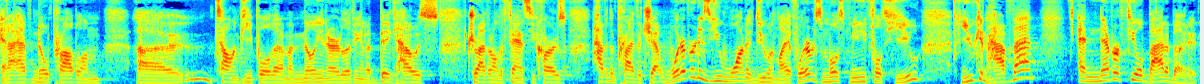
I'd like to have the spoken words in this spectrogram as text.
And I have no problem uh, telling people that I'm a millionaire living in a big house, driving all the fancy cars, having the private jet, whatever it is you want to do in life, whatever's most meaningful to you, you can have that and never feel bad about it.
